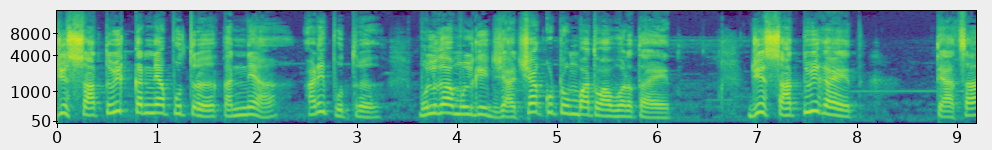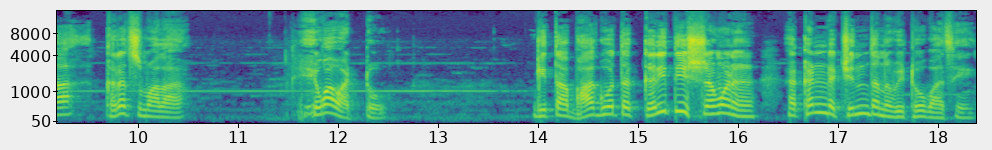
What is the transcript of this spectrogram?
जी सात्विक कन्या पुत्र कन्या आणि पुत्र मुलगा मुलगी ज्याच्या कुटुंबात वावरत आहेत जे सात्विक आहेत त्याचा खरंच मला हेवा वाटतो. गीता भागवत करीती श्रवण अखंड चिंतन विठोबाचे.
